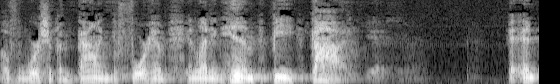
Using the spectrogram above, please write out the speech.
of worship and bowing before Him and letting Him be God. And,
